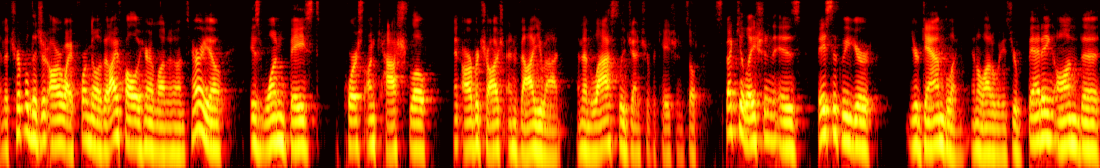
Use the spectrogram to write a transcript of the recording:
And the triple digit ROI formula that I follow here in London, Ontario is one based, of course, on cash flow and arbitrage and value add. And then lastly, gentrification. So speculation is basically your you're gambling in a lot of ways. You're betting on the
